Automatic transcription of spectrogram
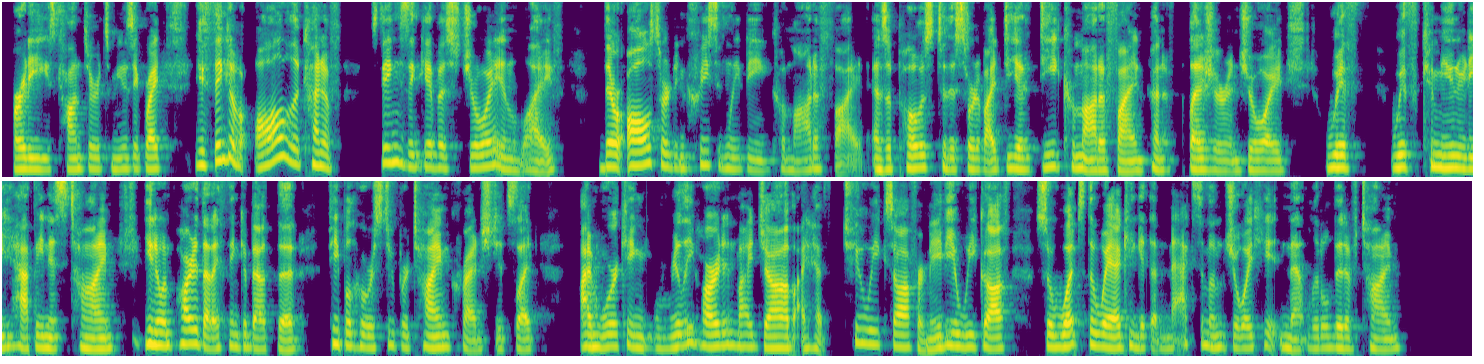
parties, concerts, music, right? You think of all the kind of things that give us joy in life. They're all sort of increasingly being commodified as opposed to this sort of idea of decommodifying kind of pleasure and joy with with community happiness time you know and part of that i think about the people who are super time crunched it's like I'm working really hard in my job. I have two weeks off or maybe a week off. So, what's the way I can get the maximum joy hit in that little bit of time?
